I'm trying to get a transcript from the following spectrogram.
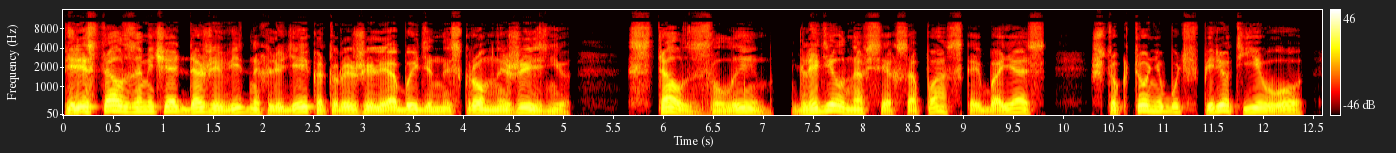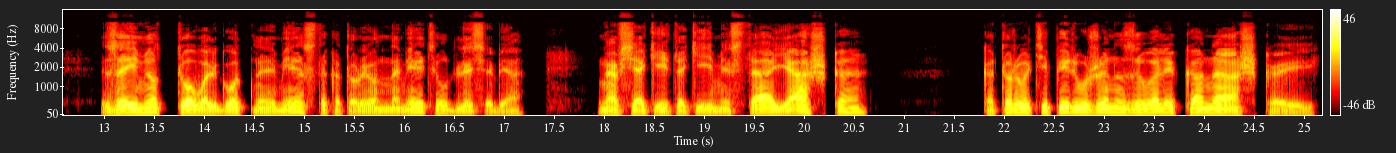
Перестал замечать даже видных людей, которые жили обыденной, скромной жизнью. Стал злым, глядел на всех с опаской, боясь, что кто-нибудь вперед его займет то вольготное место, которое он наметил для себя. На всякие такие места Яшка, которого теперь уже называли Канашкой,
